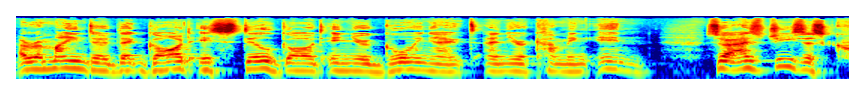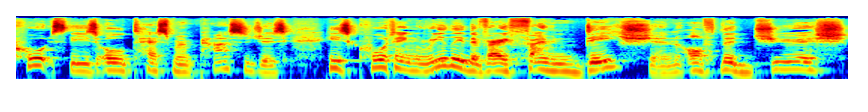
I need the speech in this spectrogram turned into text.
a reminder that God is still God in your going out and your coming in. So, as Jesus quotes these Old Testament passages, he's quoting really the very foundation of the Jewish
